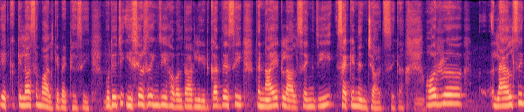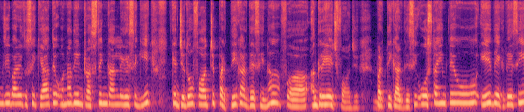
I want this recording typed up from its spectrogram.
ਇੱਕ ਕਿਲਾ ਸੰਭਾਲ ਕੇ ਬੈਠੇ ਸੀ। ਉਹਦੇ ਚ ਈਸ਼ਰ ਸਿੰਘ ਜੀ ਹਵਲਦਾਰ ਲੀਡ ਕਰਦੇ ਸੀ ਤੇ ਨਾਇਕ ਲਾਲ ਸਿੰਘ ਜੀ ਸੈਕੰਡ ਇੰਚਾਰਜ ਸੀਗਾ। ਔਰ ਲਾਲ ਸਿੰਘ ਜੀ ਬਾਰੇ ਤੁਸੀਂ ਕਿਹਾ ਤੇ ਉਹਨਾਂ ਦੀ ਇੰਟਰਸਟਿੰਗ ਗੱਲ ਇਹ ਸੀਗੀ ਕਿ ਜਦੋਂ ਫੌਜ 'ਚ ਭਰਤੀ ਕਰਦੇ ਸੀ ਨਾ ਅੰਗਰੇਜ਼ ਫੌਜ ਭਰਤੀ ਕਰਦੇ ਸੀ ਉਸ ਟਾਈਮ ਤੇ ਉਹ ਇਹ ਦੇਖਦੇ ਸੀ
